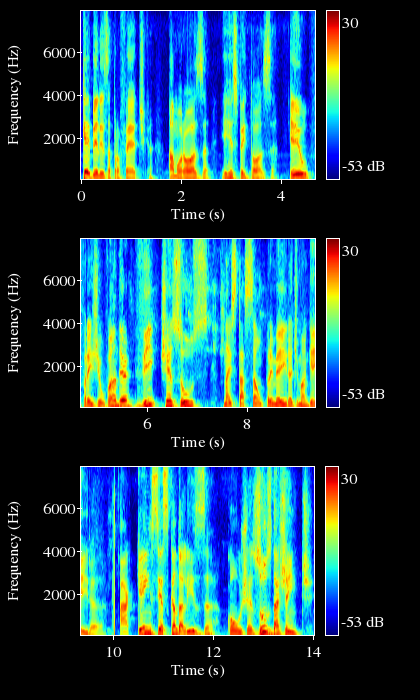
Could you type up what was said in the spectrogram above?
Que beleza profética, amorosa e respeitosa. Eu, Frei Gilvander, vi Jesus na estação primeira de Mangueira. A quem se escandaliza com o Jesus da gente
